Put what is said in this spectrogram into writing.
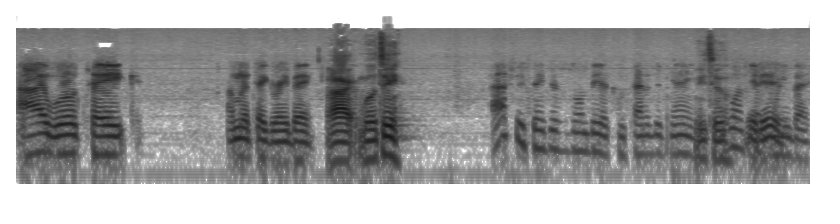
I will take. I'm gonna take Green Bay. All right, Will T. I actually think this is going to be a competitive game. Me too. I'm going to It take is. Green Bay.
